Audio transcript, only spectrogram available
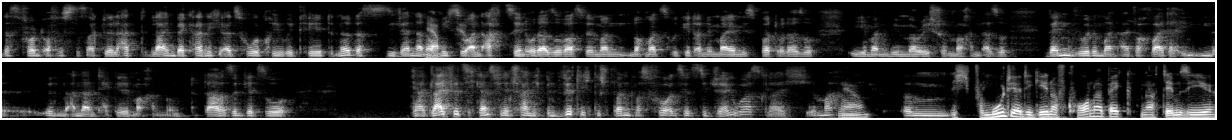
das Front Office, das aktuelle, hat Linebacker nicht als hohe Priorität. Ne? Das, sie werden dann ja. auch nicht so an 18 oder sowas, wenn man nochmal zurückgeht an den Miami-Spot oder so, jemanden wie Murray schon machen. Also, wenn, würde man einfach weiter hinten äh, irgendeinen anderen Tackle machen. Und da sind jetzt so, ja, gleich wird sich ganz viel entscheiden. Ich bin wirklich gespannt, was vor uns jetzt die Jaguars gleich äh, machen. Ja. Ähm, ich vermute ja, die gehen auf Cornerback, nachdem sie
